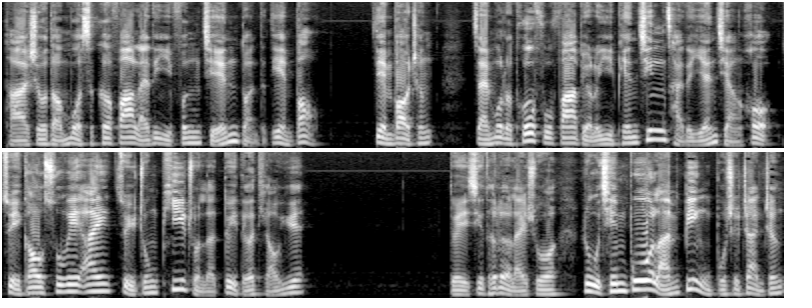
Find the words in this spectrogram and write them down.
他收到莫斯科发来的一封简短的电报。电报称，在莫洛托夫发表了一篇精彩的演讲后，最高苏维埃最终批准了对德条约。对希特勒来说，入侵波兰并不是战争，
